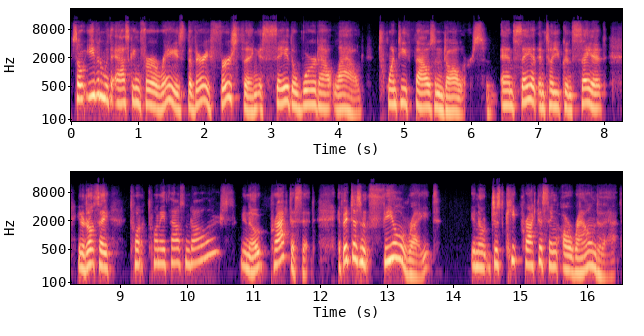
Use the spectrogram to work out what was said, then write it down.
So even with asking for a raise, the very first thing is say the word out loud $20,000 and say it until you can say it. You know, don't say $20,000, you know, practice it. If it doesn't feel right, you know, just keep practicing around that.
